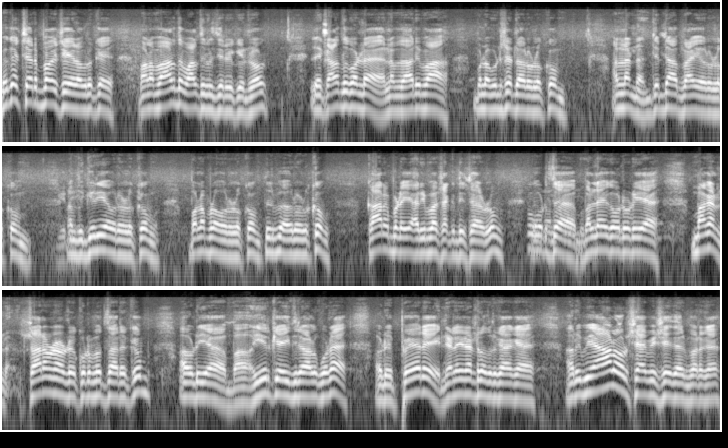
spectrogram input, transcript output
மிகச்சிறப்பாக செய்கிற அவருக்கு மனமார்ந்த வாழ்த்துக்களை தெரிவிக்கின்றோம். இதில் கலந்து கொண்ட நமது அரிமா முன்ன வின்சென்ட் அவர்களுக்கும் அண்ணன் ஜின்னா பாய் அவர்களுக்கும் நமது கிரி அவர்களுக்கும் பலம்பலம் அவர்களுக்கும் திருப்பி அவர்களுக்கும் காரப்படை அறிவா சக்தி சார்களும் கொடுத்த மல்லையகவுடைய மகன் சரவணனுடைய குடும்பத்தாருக்கும் அவருடைய ம- இயற்கை எதிராலும் கூட அவருடைய பெயரை நிலைநாட்டுவதற்காக அருமையான ஒரு சேவை செய்தார் பாருங்கள்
